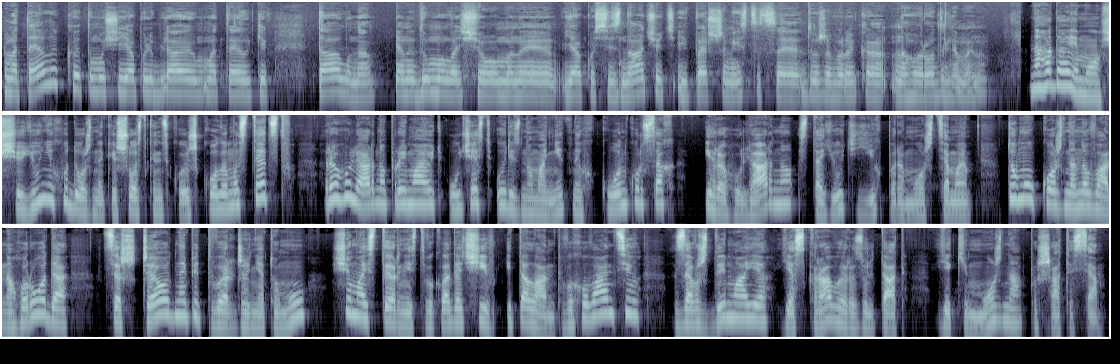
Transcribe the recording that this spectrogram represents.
метелик, тому що я полюбляю метеликів. та луна. Я не думала, що мене якось і значуть, і перше місце це дуже велика нагорода для мене. Нагадаємо, що юні художники Шосткинської школи мистецтв регулярно приймають участь у різноманітних конкурсах і регулярно стають їх переможцями. Тому кожна нова нагорода це ще одне підтвердження тому, що майстерність викладачів і талант вихованців завжди має яскравий результат, яким можна пишатися.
